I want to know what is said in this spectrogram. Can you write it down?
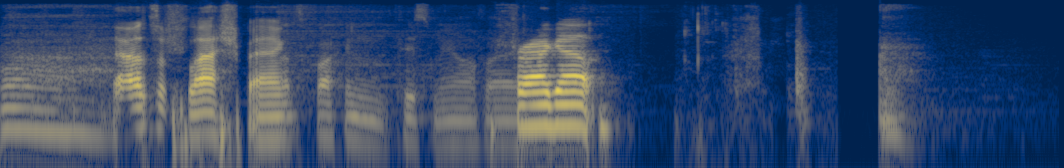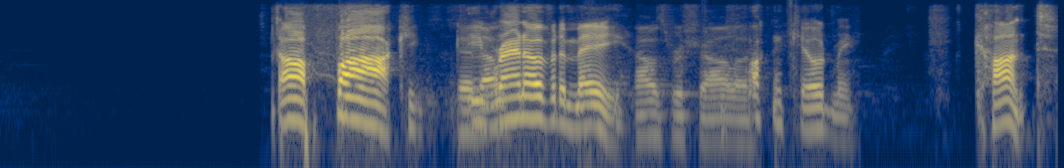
That was a flashbang. That's fucking pissed me off. Eh? Frag out. Oh, fuck! He, Yeah, he that was- ran over to me. That was Reshala. Fucking killed me. Cunt.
